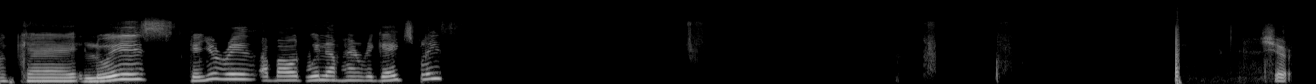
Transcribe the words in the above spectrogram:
Okay, Luis, can you read about William Henry Gates, please? Sure.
